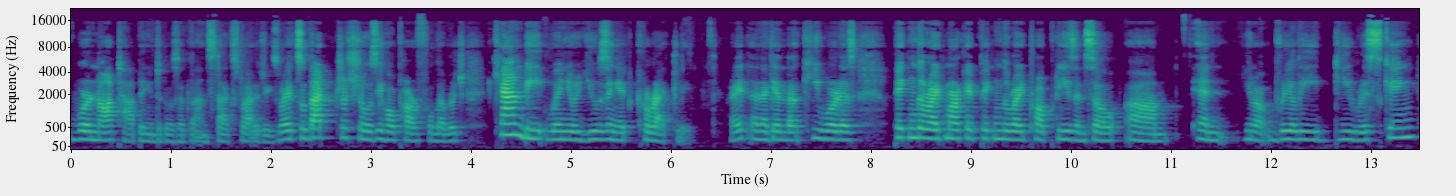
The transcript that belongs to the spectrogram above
were not tapping into those advanced tax strategies right? So that just shows you how powerful leverage can be when you're using it correctly right? And again the key word is picking the right market picking the right properties. And so um, and you know really de-risking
